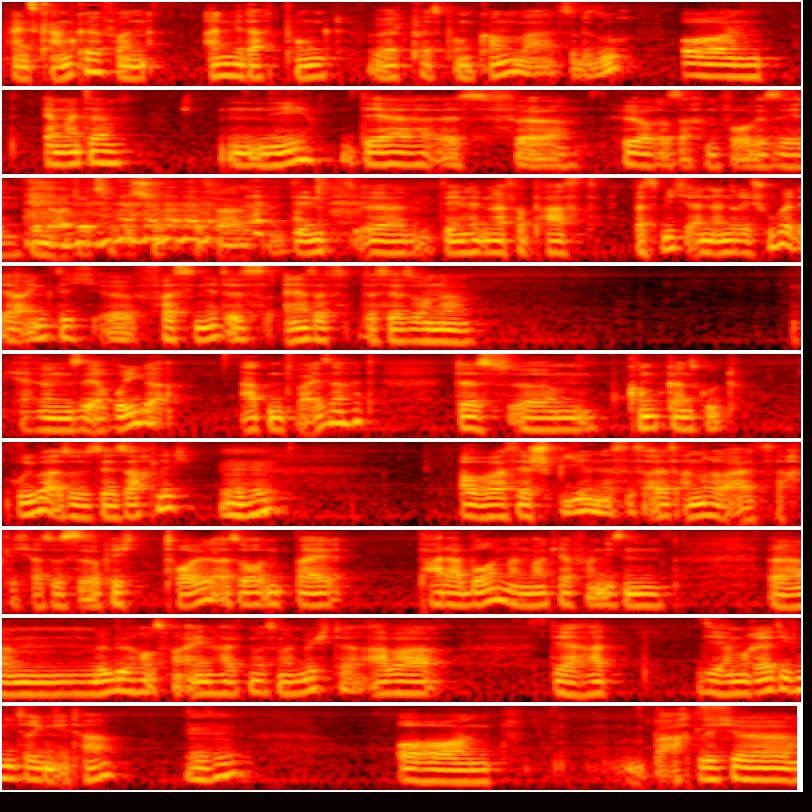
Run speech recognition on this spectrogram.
Heinz Kamke von angedacht.wordpress.com war zu Besuch und er meinte, nee, der ist für höhere Sachen vorgesehen. Genau, der Zug ist schon abgefahren. Den, äh, den hätten wir verpasst. Was mich an André Schubert ja eigentlich äh, fasziniert ist, einerseits, dass er so eine, ja, so eine sehr ruhige Art und Weise hat. Das ähm, kommt ganz gut rüber, also sehr sachlich. Aber was er spielen, das ist alles andere als sachlich. Also es ist wirklich toll. Also und bei Paderborn, man mag ja von diesen ähm, Möbelhausvereinen halten, was man möchte, aber der hat, die haben einen relativ niedrigen Etat. Und beachtliche,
